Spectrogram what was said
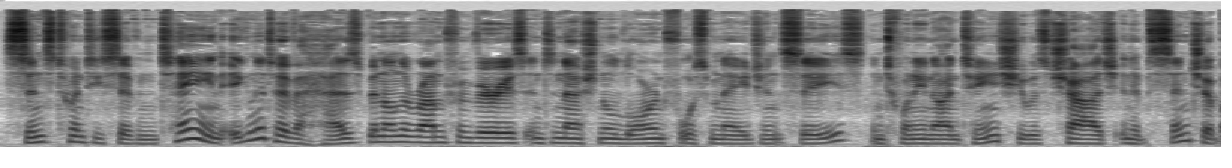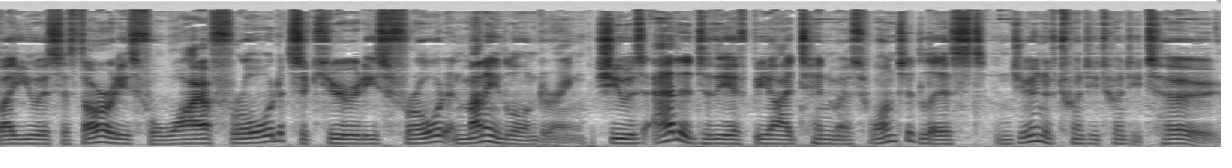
Since 2017, Ignatova has been on the run from various international law enforcement agencies. In 2019, she was charged in absentia by US authorities for wire fraud, securities fraud, and money laundering. She was added to the FBI 10 Most Wanted list in June of 2022.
